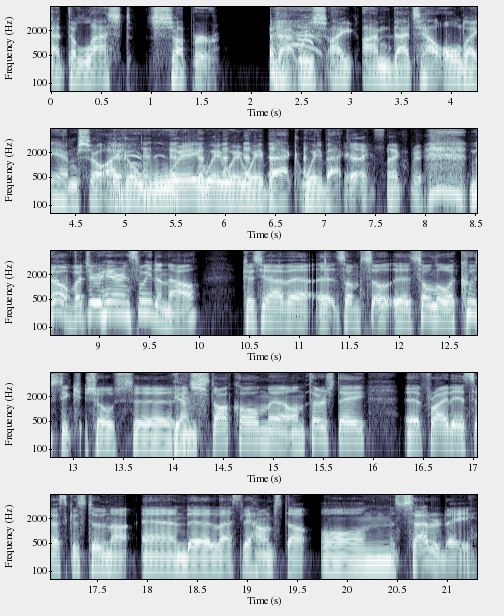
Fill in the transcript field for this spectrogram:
at the Last Supper. That was I. I'm. That's how old I am. So I go way, way, way, way back, way back. yeah, exactly. No, but you're here in Sweden now because you have uh, uh, some so, uh, solo acoustic shows uh, in Stockholm uh, on Thursday, uh, Friday is Eskilstuna, and uh, lastly Halmstad on Saturday.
